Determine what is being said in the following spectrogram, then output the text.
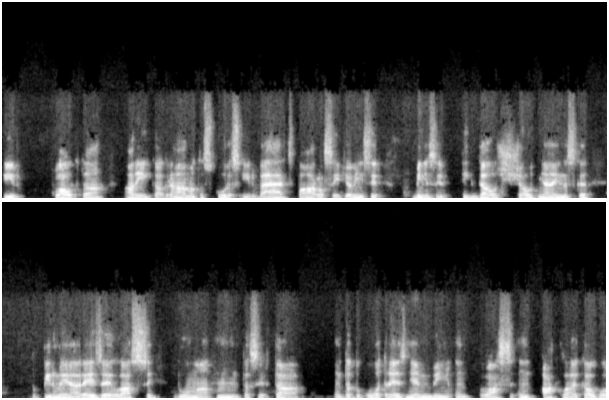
ir plauktā, arī kā grāmatas, kuras ir vērts pārlasīt, jo viņas ir, viņas ir tik daudz šautņainas, ka pirmajā reizē lasi, domā, hmm, tas ir tā, Un tad tu otrais ņem viņu un lasi un atklāji kaut ko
